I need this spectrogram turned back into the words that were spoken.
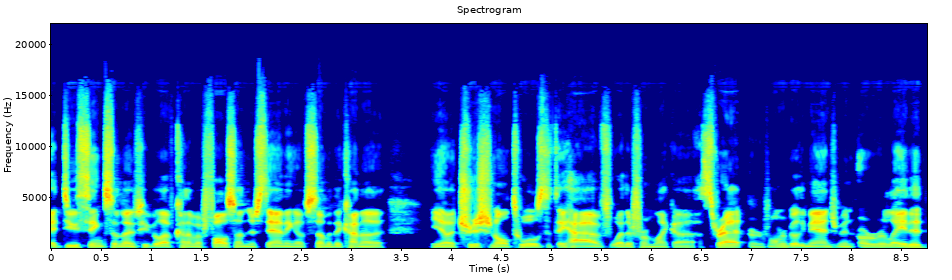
I do think sometimes people have kind of a false understanding of some of the kind of you know traditional tools that they have whether from like a threat or vulnerability management or related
